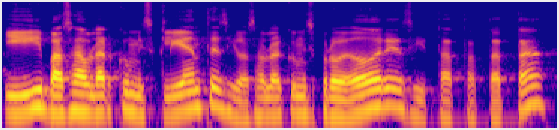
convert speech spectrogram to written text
Y vas a hablar con mis clientes y vas a hablar con mis proveedores y ta, ta, ta, ta.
